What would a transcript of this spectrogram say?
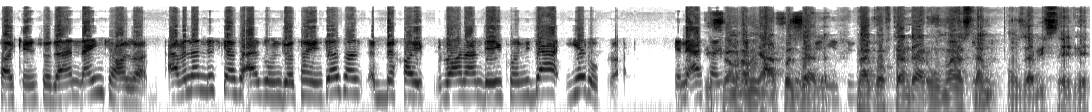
ساکن شدن نه اینکه حالا اولا که از اونجا تا اینجا اصلا بخوای رانندگی کنی در یه روب راه. یعنی اصلا ایشون همین حرف رو زدن نیست. نه گفتن در عموم هستن 15 20 دقیقه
